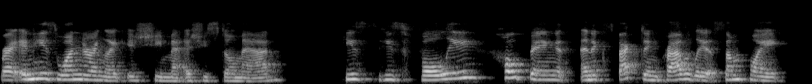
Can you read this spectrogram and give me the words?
Right. And he's wondering, like, is she mad? Is she still mad? He's he's fully hoping and expecting probably at some point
